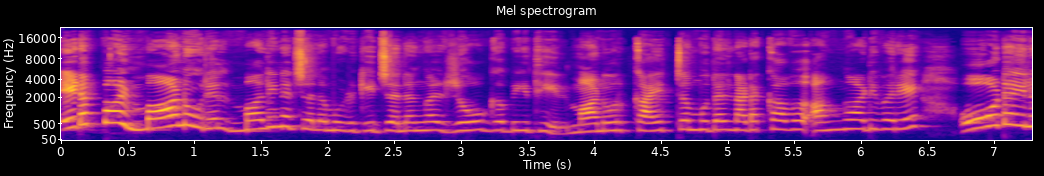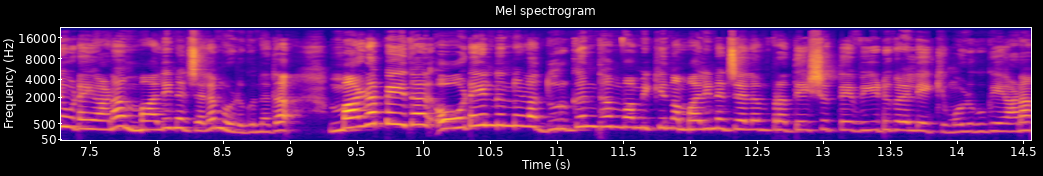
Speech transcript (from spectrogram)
എടപ്പാൾ മാണൂരിൽ മലിനജലമൊഴുകി ജനങ്ങൾ രോഗഭീതിയിൽ. മാണൂർ കയറ്റം മുതൽ നടക്കാവ് അങ്ങാടി വരെ ഓടയിലൂടെയാണ് മലിനജലം ഒഴുകുന്നത്. മഴ പെയ്താൽ ഓടയിൽ നിന്നുള്ള ദുർഗന്ധം വമിക്കുന്ന മലിനജലം പ്രദേശത്തെ വീടുകളിലേക്കും ഒഴുകുകയാണ്.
